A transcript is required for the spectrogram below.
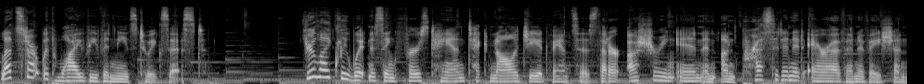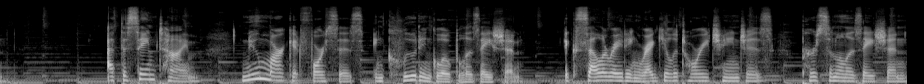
Let's start with why Veeva needs to exist. You're likely witnessing firsthand technology advances that are ushering in an unprecedented era of innovation. At the same time, new market forces, including globalization, accelerating regulatory changes, personalization,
